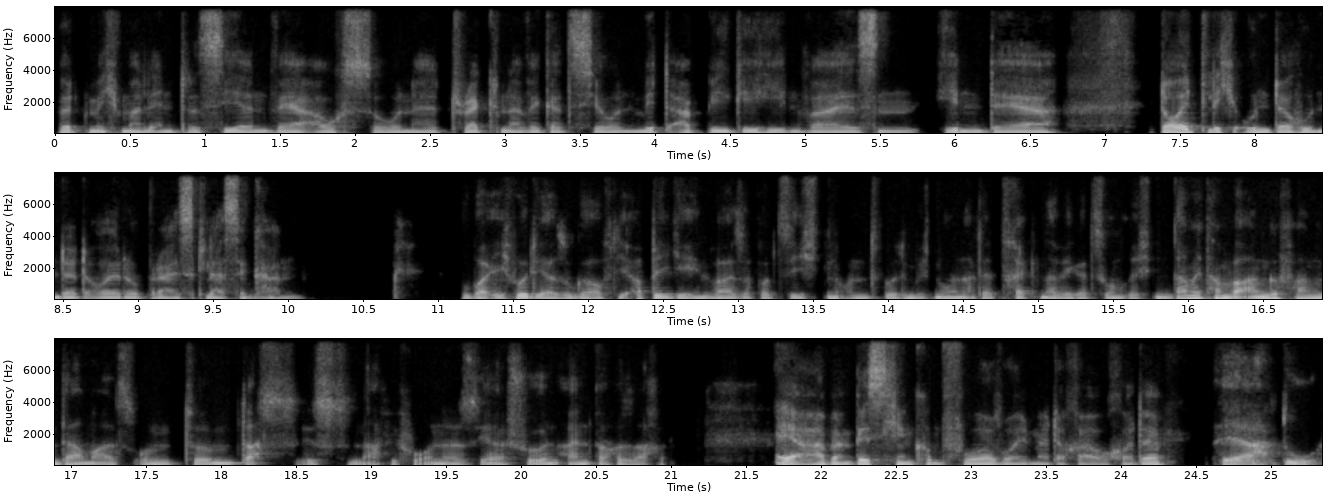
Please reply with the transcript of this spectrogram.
Würde mich mal interessieren, wer auch so eine Track-Navigation mit Abbiegehinweisen in der deutlich unter 100 Euro Preisklasse kann. Wobei ich würde ja sogar auf die Abbiegehinweise verzichten und würde mich nur nach der Track-Navigation richten. Damit haben wir angefangen damals und ähm, das ist nach wie vor eine sehr schön einfache Sache. Ja, aber ein bisschen Komfort wollen wir doch auch, oder? Ja, du.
